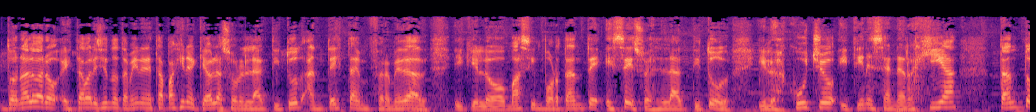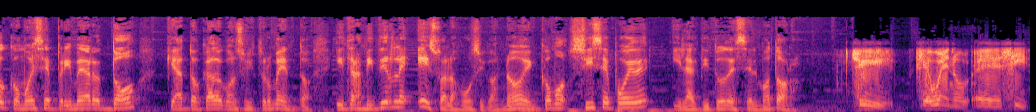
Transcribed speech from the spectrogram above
don Álvaro estaba leyendo también en esta página que habla sobre la actitud ante esta enfermedad y que lo más importante es eso es la actitud y lo escucho y tiene esa energía tanto como ese primer do que ha tocado con su instrumento y transmitirle eso a los músicos, ¿no? En cómo sí se puede y la actitud es el motor. Sí, qué bueno, eh, sí,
